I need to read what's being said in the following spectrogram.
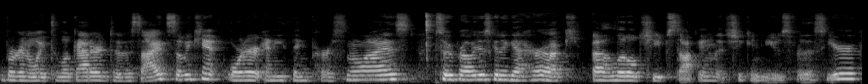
we're going to wait to look at her to decide. So we can't order anything personalized. So we're probably just going to get her a, a, little cheap stocking that she can use for this year.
